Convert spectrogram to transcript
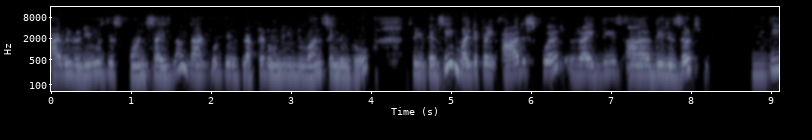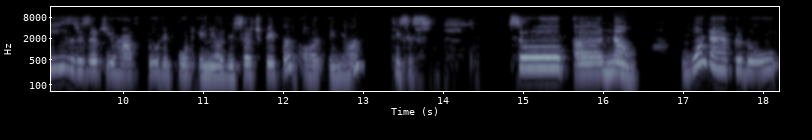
I will reduce this font size now, that would be reflected only in one single row. So you can see multiple R square, right? These are the results these results you have to report in your research paper or in your thesis. So uh, now what I have to do,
